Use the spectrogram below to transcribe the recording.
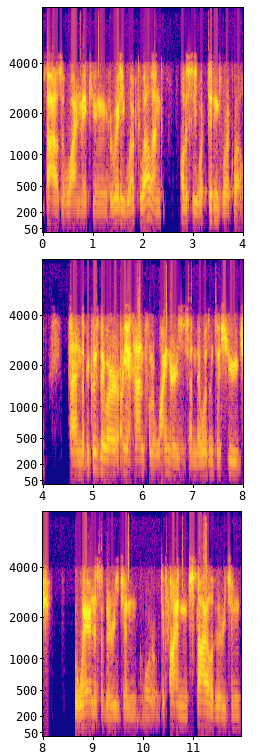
styles of winemaking really worked well, and obviously what didn't work well. And because there were only a handful of wineries and there wasn't a huge awareness of the region or defined style of the region,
